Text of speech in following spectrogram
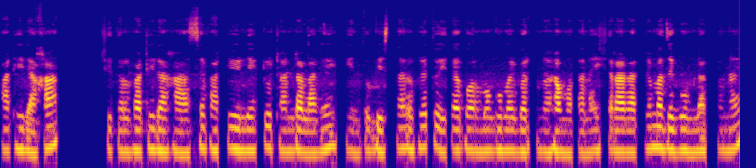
ফাটি রাখা, শীতল ফাটি রাখা আছে। ফাটি হইলে একটু ঠান্ডা লাগে, কিন্তু বিছনার উপরে তো এটা গরম ঘুমাইবার কোনো ক্ষমতা নাই। সারা রাত্রের মাঝে ঘুম লাগতো নাই।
